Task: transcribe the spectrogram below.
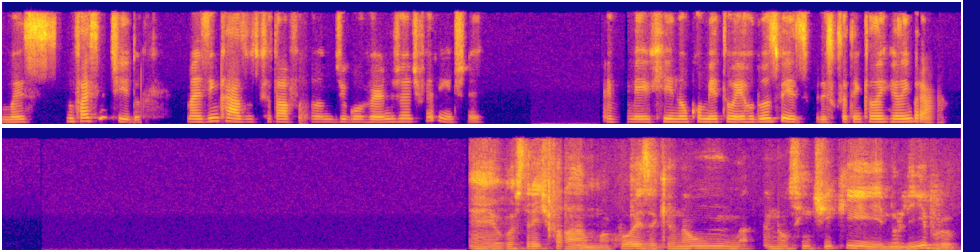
mas não faz sentido. Mas em casos que você estava falando de governo já é diferente, né? É meio que não cometa o erro duas vezes, por isso que você tem que relembrar. É, eu gostaria de falar uma coisa que eu não, eu não senti que no livro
